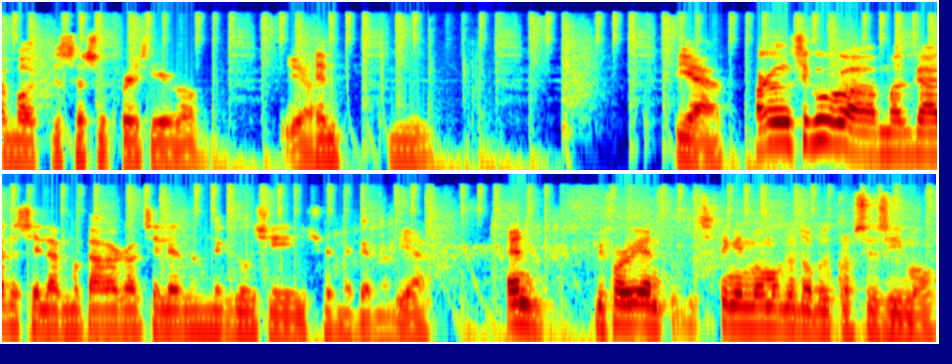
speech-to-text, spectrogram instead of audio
about the sa super serum. Yeah. And mm, yeah, parang siguro ah, mag-ano sila, magkakaroon sila ng negotiation na gano'n. Yeah. And before we end, sa tingin mo magdo-double cross si Zemo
